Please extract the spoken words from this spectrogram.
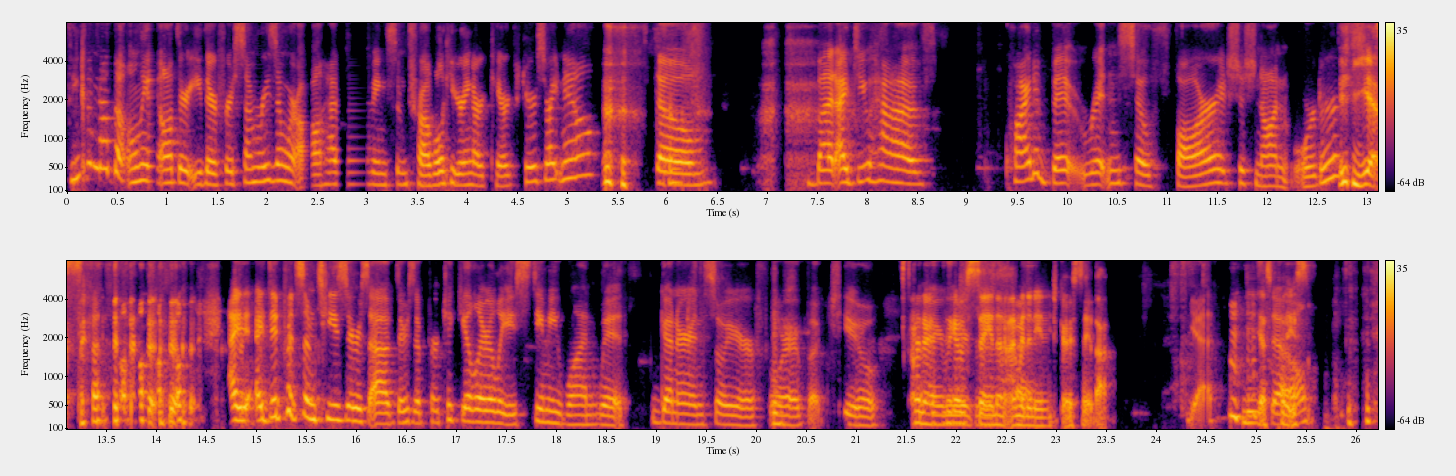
think I'm not the only author either. For some reason, we're all having some trouble hearing our characters right now. So but I do have quite a bit written so far. It's just not in order. Yes. So, I, I did put some teasers up. There's a particularly steamy one with Gunnar and Sawyer for book two. I know. I, I think I was saying that. I'm going to need to go say that. Yeah. Yes, so. please.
